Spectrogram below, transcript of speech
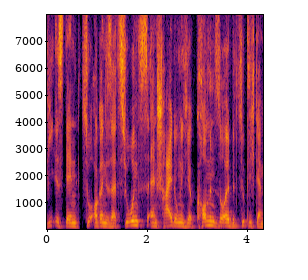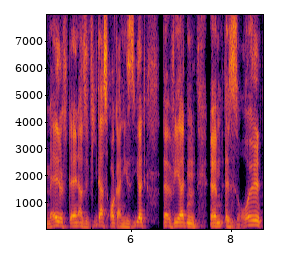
wie es denn zu Organisationsentscheidungen hier kommen soll bezüglich der Meldestellen, also wie das organisiert äh, werden ähm, soll.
